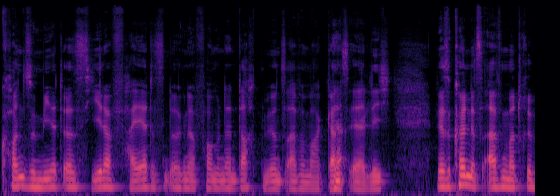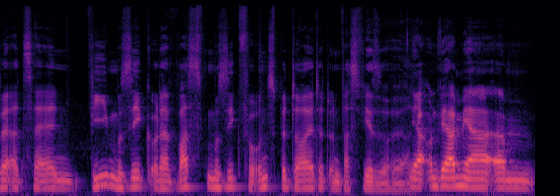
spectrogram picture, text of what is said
konsumiert es, jeder feiert es in irgendeiner Form und dann dachten wir uns einfach mal ganz ja. ehrlich, wir können jetzt einfach mal drüber erzählen, wie Musik oder was Musik für uns bedeutet und was wir so hören. Ja, und wir haben ja, ähm,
